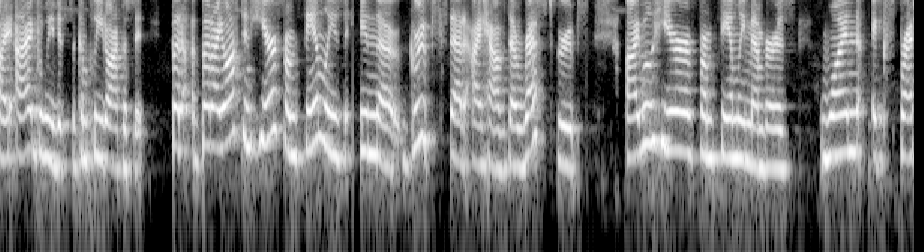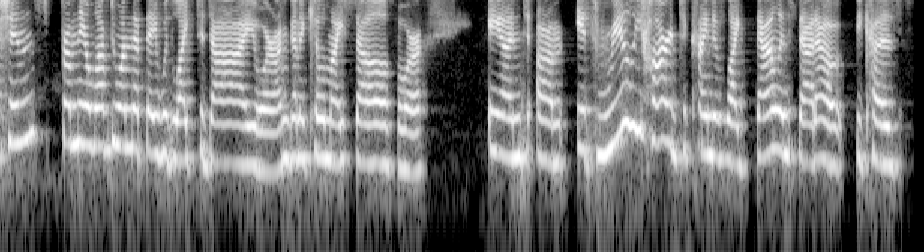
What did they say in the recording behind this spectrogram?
I, I believe it's the complete opposite. But but I often hear from families in the groups that I have, the rest groups. I will hear from family members one expressions from their loved one that they would like to die or i'm going to kill myself or and um, it's really hard to kind of like balance that out because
